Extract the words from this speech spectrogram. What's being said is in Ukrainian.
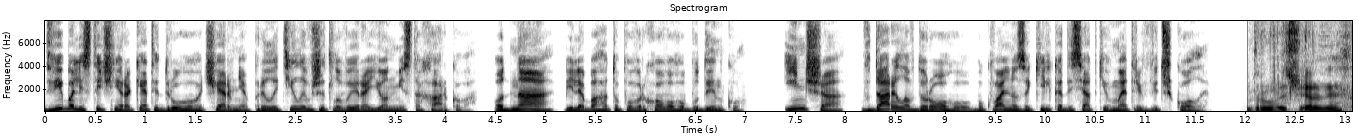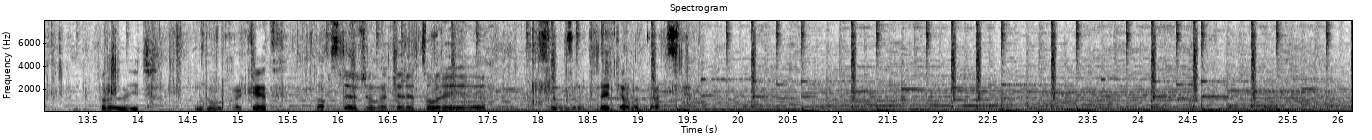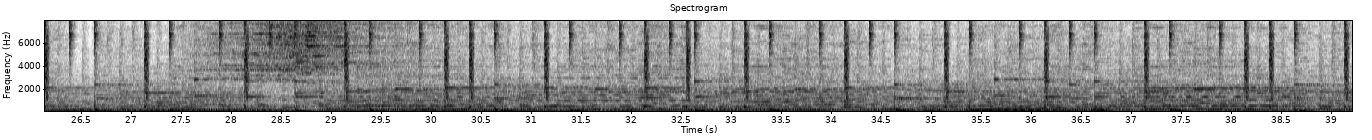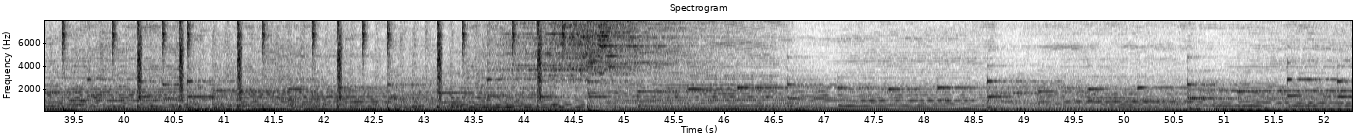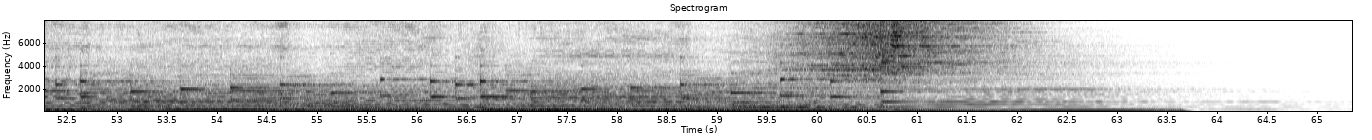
Дві балістичні ракети 2 червня прилетіли в житловий район міста Харкова. Одна біля багатоповерхового будинку, інша вдарила в дорогу буквально за кілька десятків метрів від школи. 2 червня приліт двох ракет. Обстежили території. Це вже третя локація.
